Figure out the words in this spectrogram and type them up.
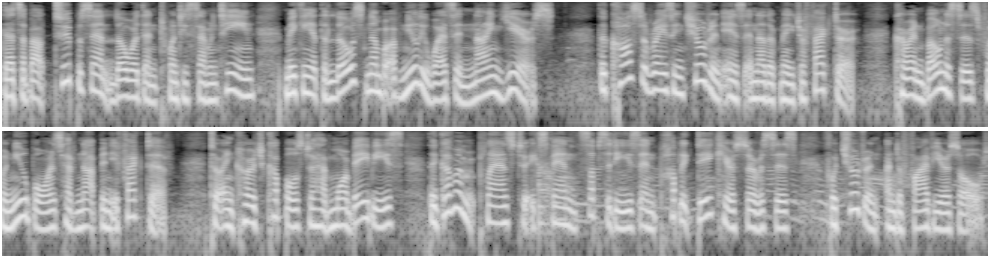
That's about 2% lower than 2017, making it the lowest number of newlyweds in nine years. The cost of raising children is another major factor. Current bonuses for newborns have not been effective. To encourage couples to have more babies, the government plans to expand subsidies and public daycare services for children under five years old.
